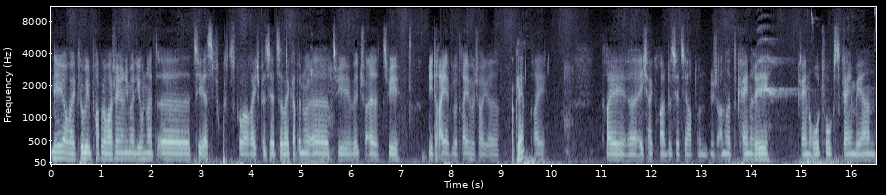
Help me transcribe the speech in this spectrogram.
Nee, aber ich glaube, ich habe ja wahrscheinlich noch nicht mal die 100 äh, CS-Score erreicht bis jetzt, aber ich habe ja nur äh, zwei Wildschweine, äh, zwei, nee, drei, glaube drei Hirscher, äh, Okay. drei, drei äh, Elch habe ich gerade bis jetzt gehabt und nichts anderes, kein Reh, kein Rotfuchs, kein Bären.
